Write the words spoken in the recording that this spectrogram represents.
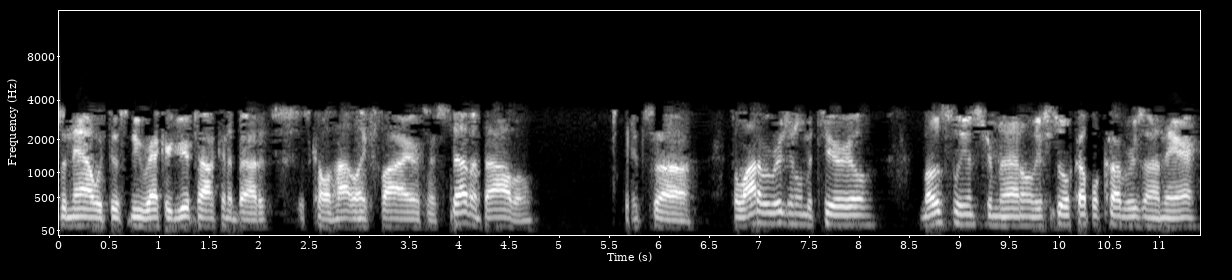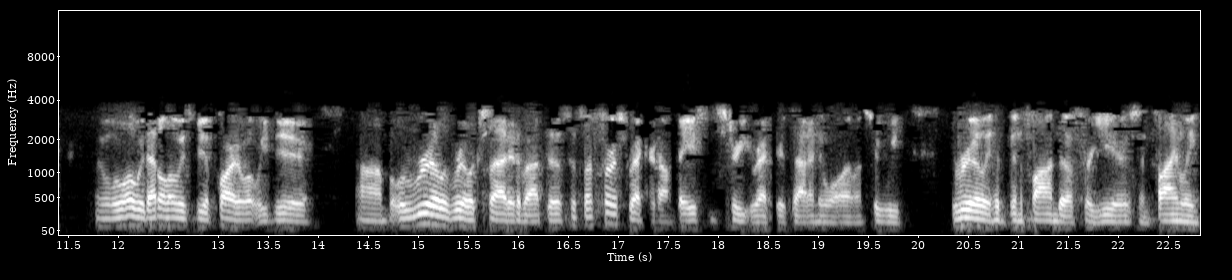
so now with this new record you're talking about, it's, it's called Hot Like Fire. It's our seventh album. It's, uh, it's a lot of original material, mostly instrumental. There's still a couple covers on there. And we'll always, that'll always be a part of what we do. Um, but we're real, real excited about this. It's our first record on Basin Street Records out of New Orleans, who we really have been fond of for years, and finally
